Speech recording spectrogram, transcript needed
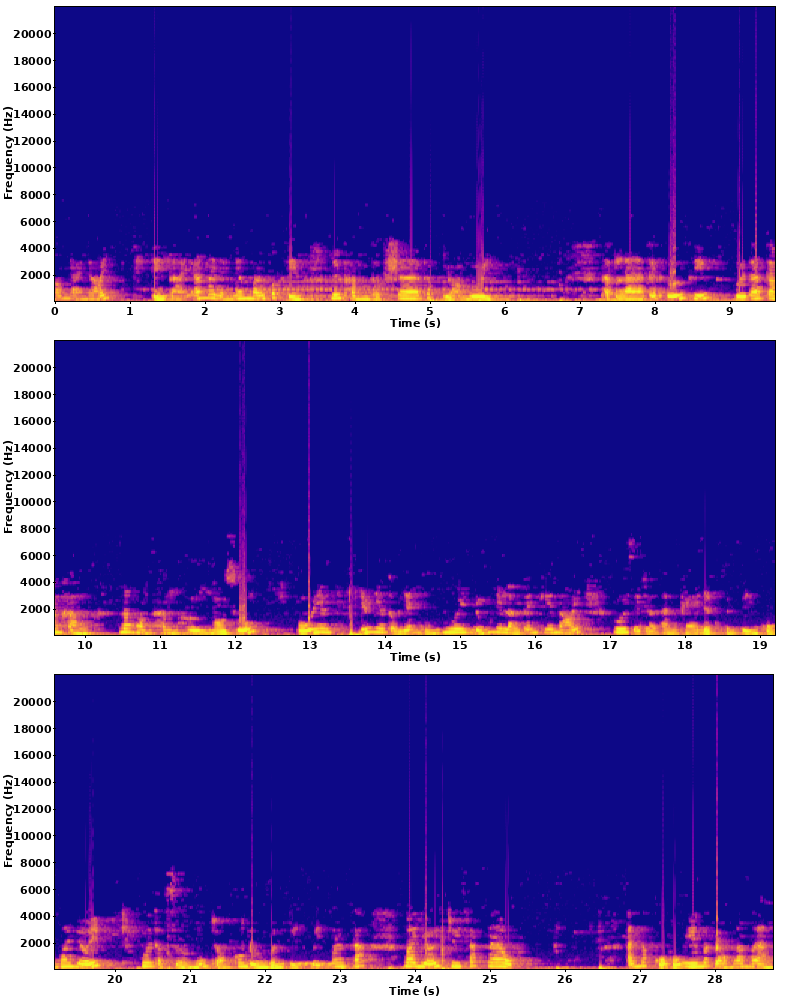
phóng đại nói, Hiện tại ác ma đại nhân mới phát hiện Lưu thần thật ra rất dọa người Thật là cái thứ khiến người ta căm hận Mang hoàng hầm hừ ngồi xuống Vũ Yên, nếu như tội danh của ngươi đúng như lời tên kia nói, Ngươi sẽ trở thành kẻ địch vĩnh viễn của ma giới. Ngươi thật sự muốn chọn con đường vĩnh viễn bị ma sát, Ma giới truy sát sao? Ánh mắt của Vũ Yên bắt đầu mơ màng,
